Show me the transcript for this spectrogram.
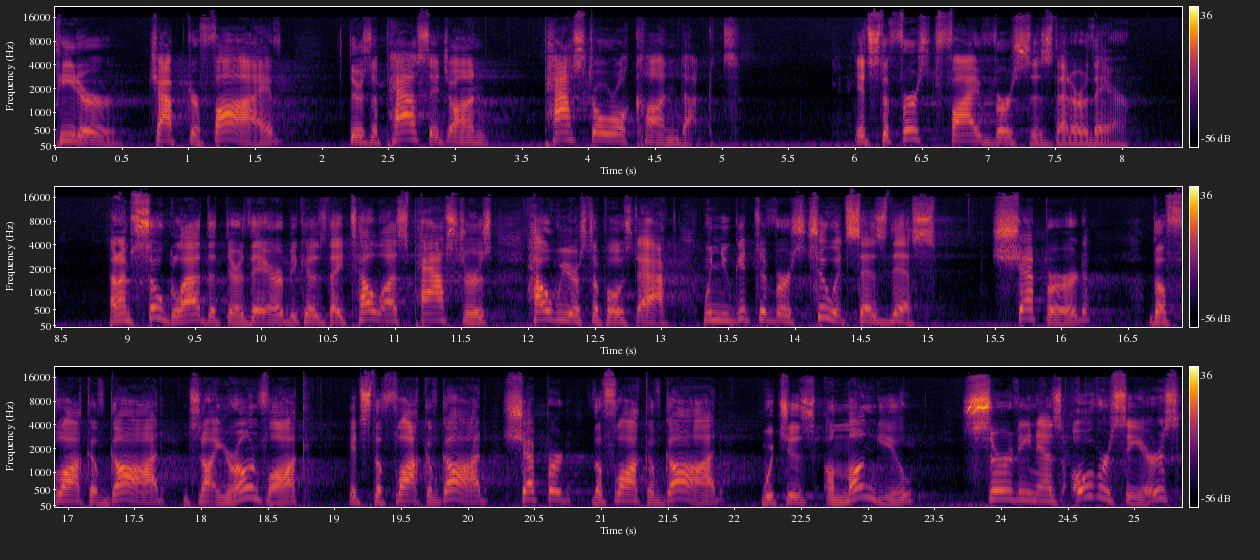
Peter chapter 5, there's a passage on pastoral conduct. It's the first five verses that are there. And I'm so glad that they're there because they tell us pastors how we are supposed to act. When you get to verse 2, it says this Shepherd the flock of God. It's not your own flock, it's the flock of God. Shepherd the flock of God, which is among you, serving as overseers.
